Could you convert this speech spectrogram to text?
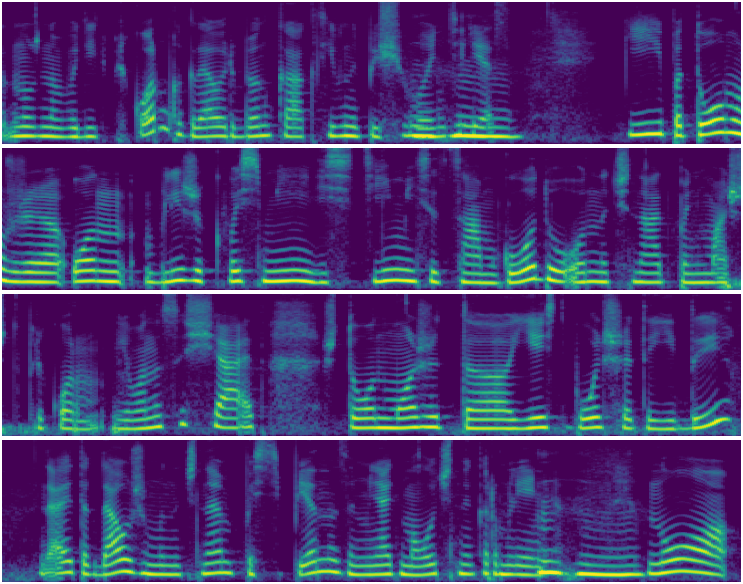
нужно вводить прикорм, когда у ребенка активный пищевой угу. интерес. И потом уже он ближе к 8-10 месяцам, году, он начинает понимать, что прикорм его насыщает, что он может э, есть больше этой еды, да, и тогда уже мы начинаем постепенно заменять молочные кормления. Mm-hmm. Но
